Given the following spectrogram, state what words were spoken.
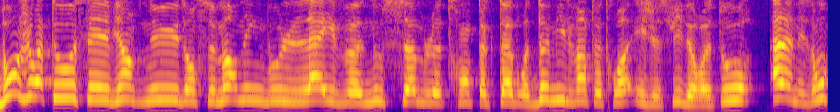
Bonjour à tous et bienvenue dans ce Morning Bull Live. Nous sommes le 30 octobre 2023 et je suis de retour à la maison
